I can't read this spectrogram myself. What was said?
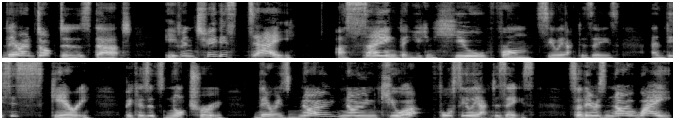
There are doctors that, even to this day, are saying that you can heal from celiac disease. And this is scary because it's not true. There is no known cure for celiac disease. So there is no way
